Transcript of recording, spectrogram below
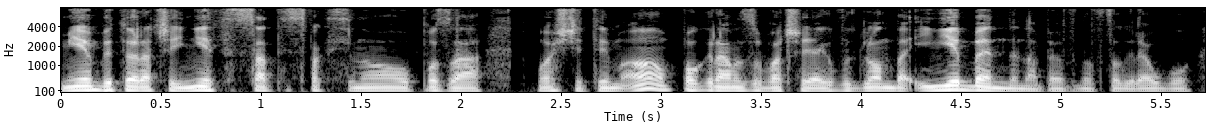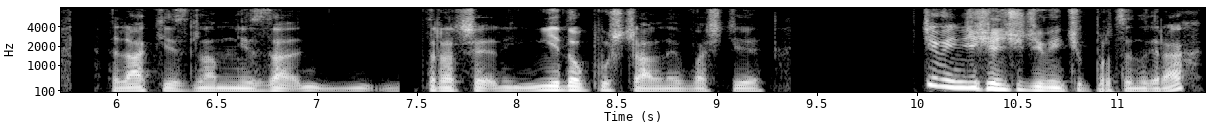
mnie by to raczej nie satysfakcjonowało poza właśnie tym, o, pogram, zobaczę jak wygląda i nie będę na pewno w to grał, bo lak jest dla mnie za, raczej niedopuszczalny właśnie w 99% grach.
